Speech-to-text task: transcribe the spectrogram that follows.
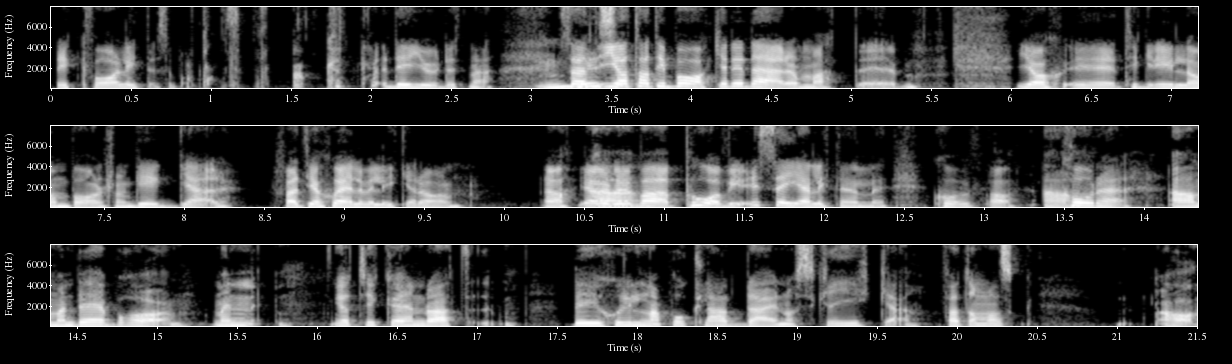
det är kvar lite så bara det är ljudet med. Mm, Så att jag tar tillbaka det där om att eh, jag eh, tycker illa om barn som geggar, för att jag själv är likadan. Ja, jag ville Ja. bara på, säga en liten kor, ja, Ja. korr här. Ja, men det är bra. Men jag tycker ändå att det är skillnad på att kladda än att skrika. För att om man... Ja,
